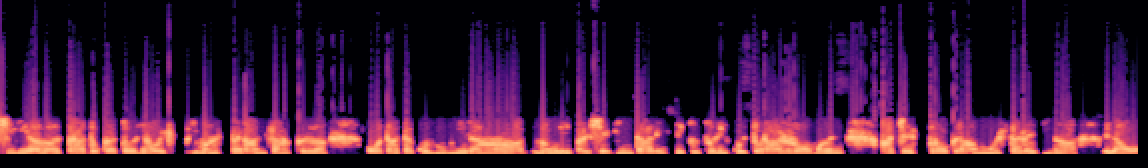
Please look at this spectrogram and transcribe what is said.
și uh, traducătorii au exprimat speranța că odată cu numirea noului președinte al Institutului Cultural Român, acest program să revină la o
